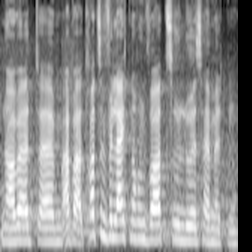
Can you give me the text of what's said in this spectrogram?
Norbert, ähm, aber trotzdem vielleicht noch ein Wort zu Lewis Hamilton.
